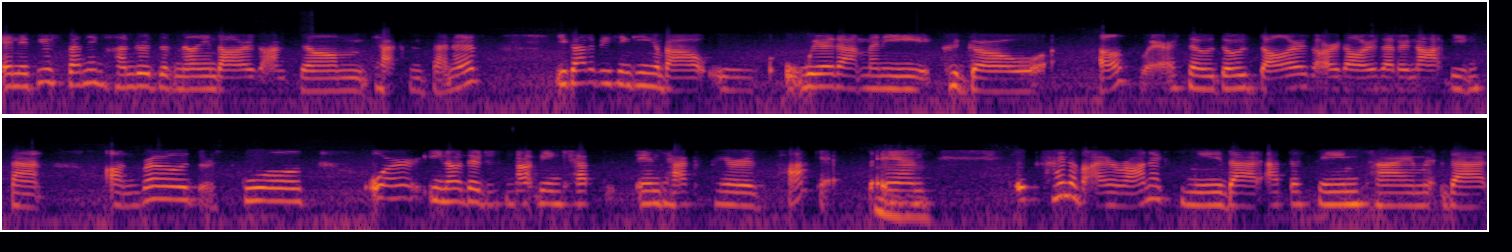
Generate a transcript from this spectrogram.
And if you're spending hundreds of million dollars on film tax incentives, you got to be thinking about where that money could go elsewhere. So those dollars are dollars that are not being spent on roads or schools, or you know they're just not being kept in taxpayers' pockets. Mm-hmm. And it's kind of ironic to me that at the same time that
